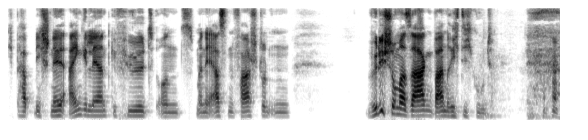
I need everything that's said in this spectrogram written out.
ich habe mich schnell eingelernt gefühlt und meine ersten Fahrstunden, würde ich schon mal sagen, waren richtig gut.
